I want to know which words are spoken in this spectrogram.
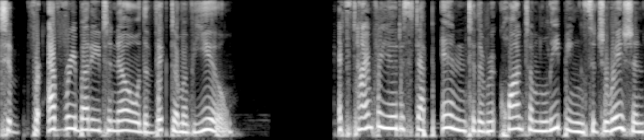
to for everybody to know the victim of you. It's time for you to step into the quantum leaping situation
